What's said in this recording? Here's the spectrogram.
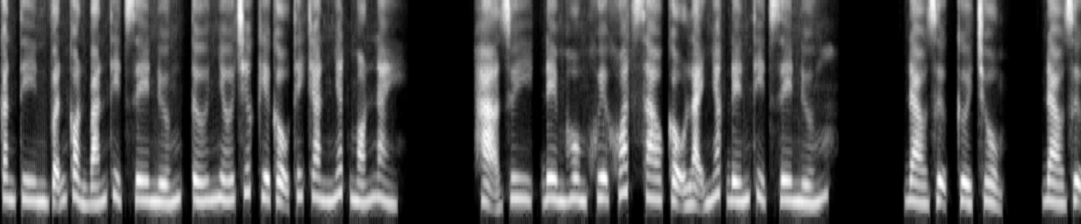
căn tin vẫn còn bán thịt dê nướng, tớ nhớ trước kia cậu thích ăn nhất món này. Hạ Duy, đêm hôm khuya khoát sao cậu lại nhắc đến thịt dê nướng? Đào dự cười trộm, Đào dự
